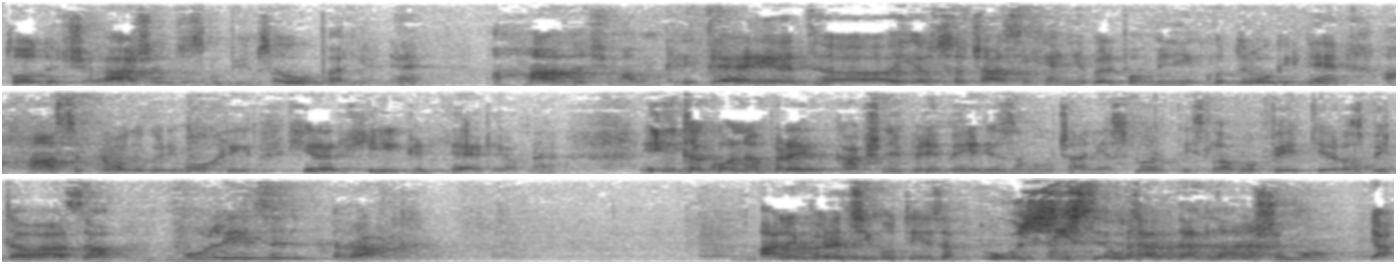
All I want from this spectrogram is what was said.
to, da če lažem, da zgubim zaupanje. Ne? Aha, da če imam kriterije, da je v časih eni bolj pomeni kot drugi. Ne? Aha, se pravi, da govorimo o hierarhiji kriterijev. Ne? In tako naprej. Kakšni primeri za molčanje smrti, slabo petje, razbita vaza, bolezen, rak. Ali pa recimo teza, vsi se v tak dan lažemo. Ja,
